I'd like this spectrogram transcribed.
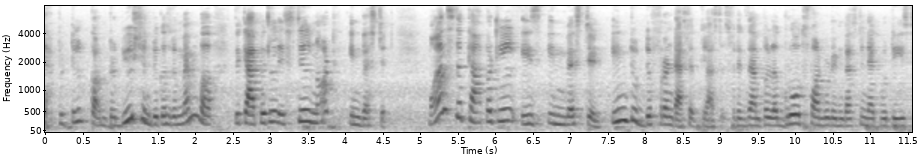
capital contribution because remember the capital is still not invested. Once the capital is invested into different asset classes, for example, a growth fund would invest in equities,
